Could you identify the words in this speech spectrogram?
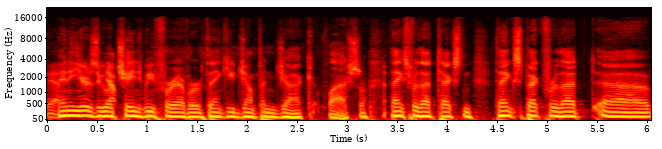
Yeah. many years ago. Yep. Changed me forever. Thank you, Jumpin' Jack Flash. So thanks for that text and thanks Spec for that uh,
